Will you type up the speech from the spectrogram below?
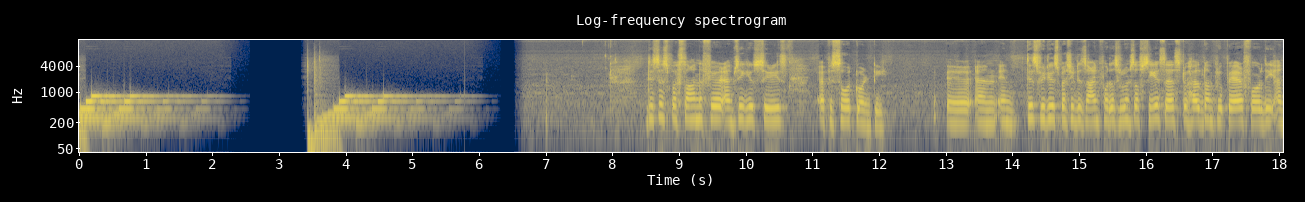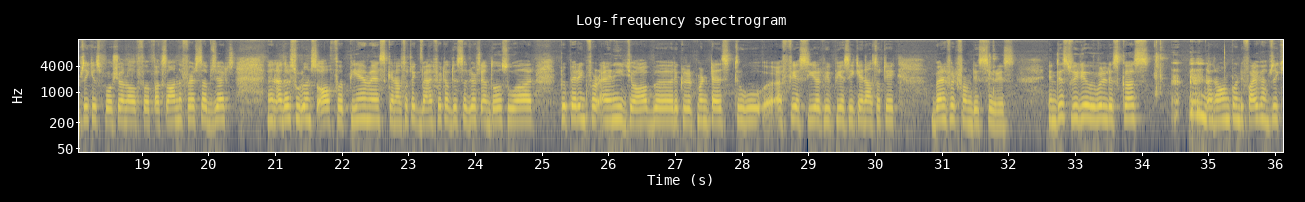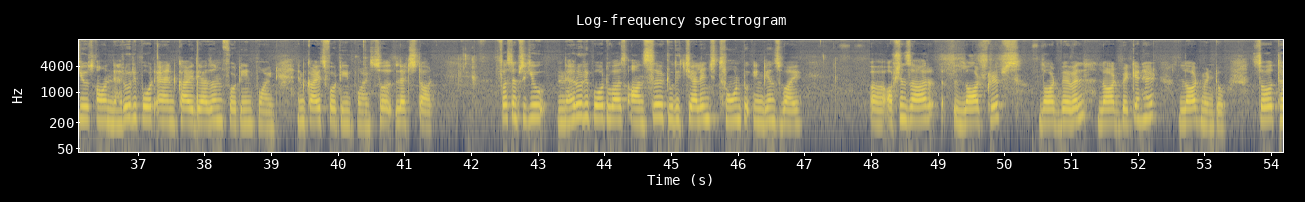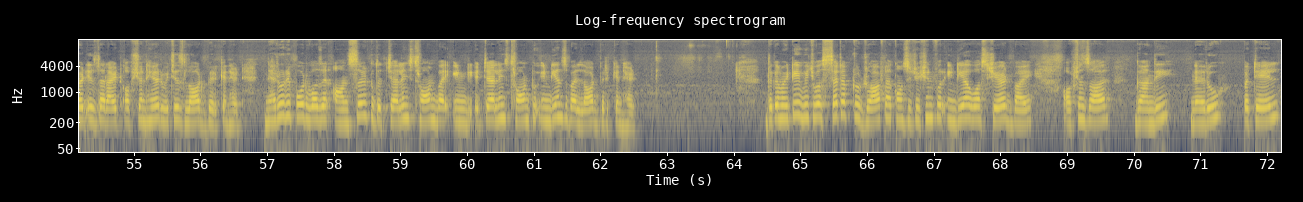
This is Pakistan Affair MCQ series episode 20. Uh, and in this video specially designed for the students of CSS to help them prepare for the MCQs portion of uh, Pakistan Affairs subjects and other students of uh, PMS can also take benefit of this subject and those who are preparing for any job uh, recruitment test through uh, FPSC or PPSC can also take benefit from this series. In this video we will discuss around 25 MCQs on Nehru report and Quaid 14 point and Quaid's 14 points. So let's start. First MCQ Nehru report was answer to the challenge thrown to Indians by uh, options are Lord Cripps, Lord Wavell, Lord Birkenhead, Lord Minto. So third is the right option here which is Lord Birkenhead. Nehru report was an answer to the challenge thrown by Indi- challenge thrown to Indians by Lord Birkenhead. The committee which was set up to draft a constitution for India was chaired by options are Gandhi, Nehru, Patel,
